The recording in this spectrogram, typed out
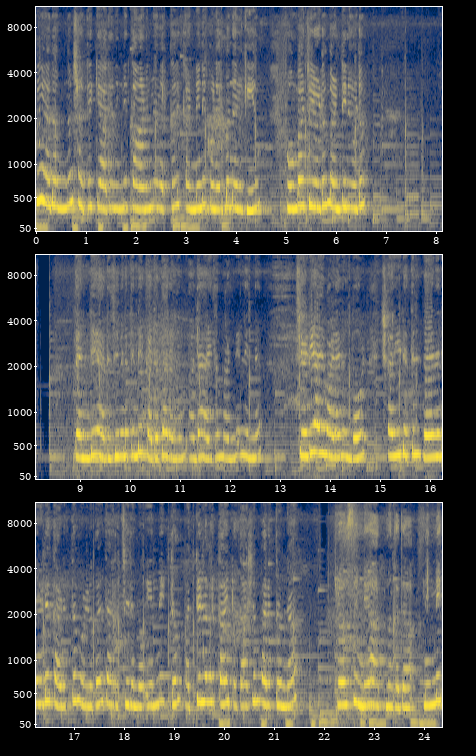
നീ അതൊന്നും ശ്രദ്ധിക്കാതെ നിന്നെ കാണുന്നവർക്ക് കണ്ണിന് കുളിർമ നൽകിയും പൂമ്പാറ്റയോടും വണ്ടിനോടും തന്റെ അതിജീവനത്തിന്റെ കഥ പറഞ്ഞും അതായത് മണ്ണിൽ നിന്ന് ചെടിയായി വളരുമ്പോൾ ശരീരത്തിൽ വേദനയുടെ കടുത്ത മുള്ളുകൾ തറച്ചിരുന്നു. എന്നിട്ടും മറ്റുള്ളവർക്കായി പ്രകാശം പരത്തുന്ന റോസിന്റെ ആത്മകഥ. നിന്നെ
